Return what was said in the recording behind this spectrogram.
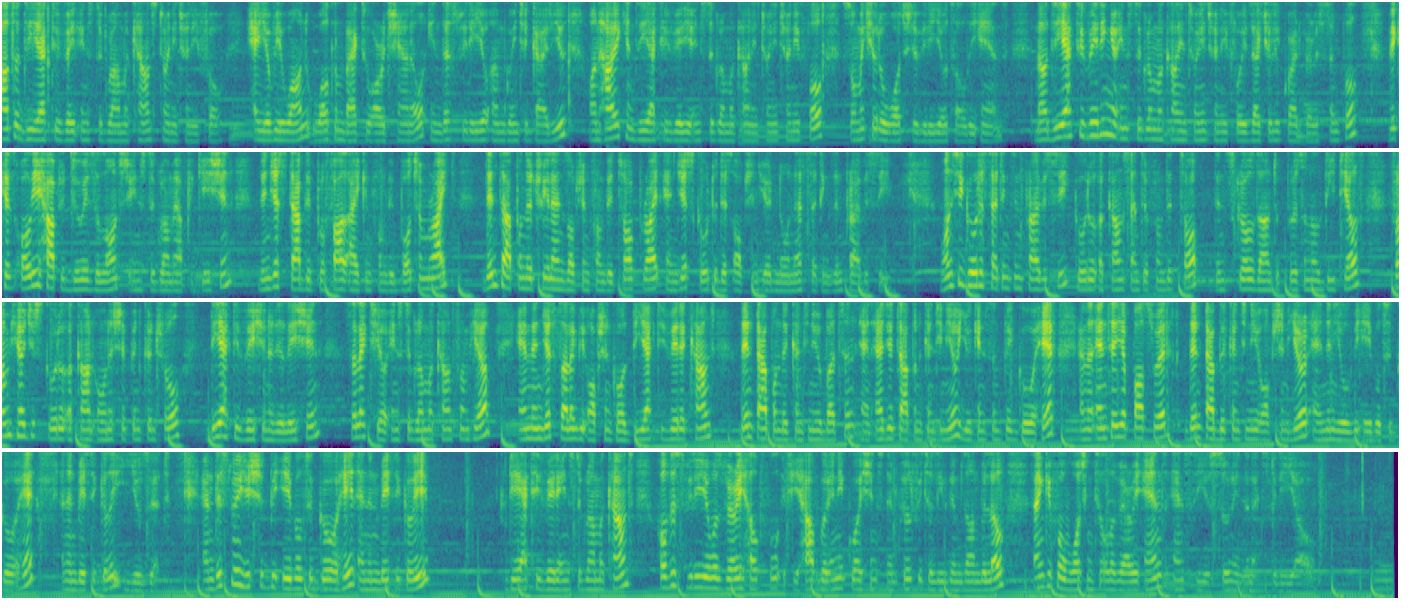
How to deactivate Instagram accounts 2024. Hey everyone, welcome back to our channel. In this video, I'm going to guide you on how you can deactivate your Instagram account in 2024. So make sure to watch the video till the end. Now deactivating your Instagram account in 2024 is actually quite very simple because all you have to do is launch the Instagram application, then just tap the profile icon from the bottom right, then tap on the three lines option from the top right and just go to this option here known as settings and privacy. Once you go to settings and privacy, go to account center from the top, then scroll down to personal details. From here, just go to account ownership and control, deactivation and deletion. Select your Instagram account from here and then just select the option called deactivate account. Then tap on the continue button and as you tap on continue, you can simply go ahead and then enter your password. Then tap the continue option here and then you'll be able to go ahead and then basically use it. And this way you should be able to go ahead and then basically deactivate an Instagram account. Hope this video was very helpful. If you have got any questions then feel free to leave them down below. Thank you for watching till the very end and see you soon in the next video.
